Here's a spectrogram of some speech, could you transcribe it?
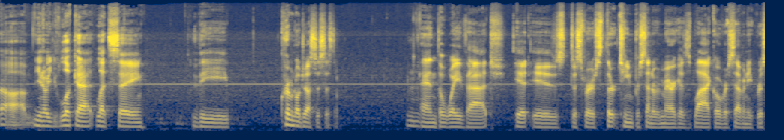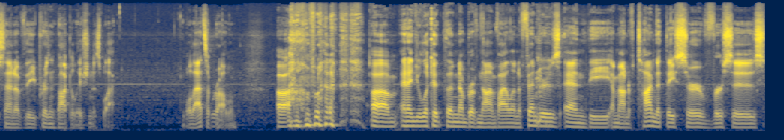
um, you know, you look at, let's say, the criminal justice system and the way that it is dispersed 13% of America is black, over 70% of the prison population is black. Well, that's a problem. Um, um, and then you look at the number of nonviolent offenders and the amount of time that they serve versus,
